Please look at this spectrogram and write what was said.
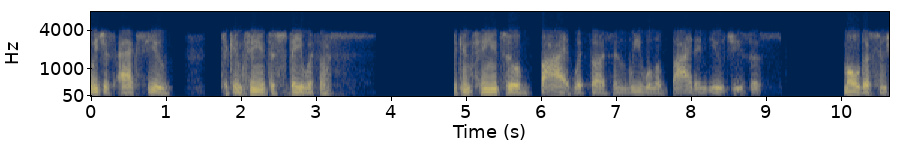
we just ask you to continue to stay with us, to continue to abide with us, and we will abide in you, Jesus. Mold us and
